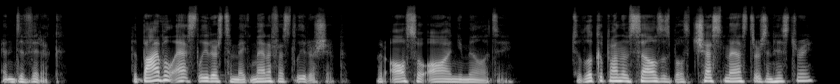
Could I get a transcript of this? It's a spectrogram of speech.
and Davidic. The Bible asks leaders to make manifest leadership, but also awe and humility, to look upon themselves as both chess masters in history,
